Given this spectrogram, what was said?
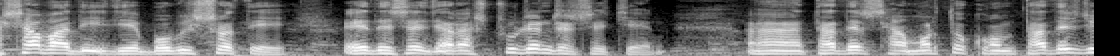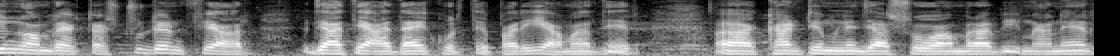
আশাবাদী যে ভবিষ্যতে এদেশে যারা স্টুডেন্ট এসেছেন তাদের সামর্থ্য কম, তাদের জন্য আমরা একটা স্টুডেন্ট ফেয়ার যাতে আদায় করতে পারি। আমাদের কান্ট্রি ম্যানেজার সহ আমরা বিমানের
